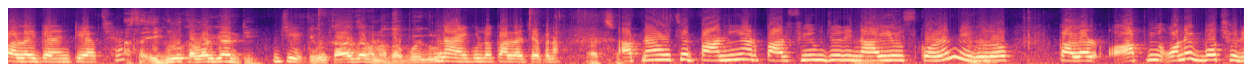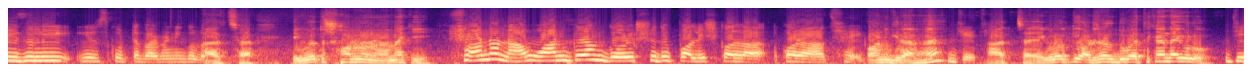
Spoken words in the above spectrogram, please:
কালার গ্যারান্টি আছে। আচ্ছা এগুলো কালার গ্যারান্টি জি। এগুলো কালার যাবে না তারপর এগুলো? না এগুলো কালার যাবে না। আচ্ছা। আপনার হচ্ছে পানি আর পারফিউম যদি না ইউজ করেন এগুলো কালার আপনি অনেক বছর ইজিলি ইউজ করতে পারবেন এগুলো। আচ্ছা এগুলো তো স্বর্ণ না নাকি? স্বর্ণ না ওয়ান গ্রাম গোল্ড শুধু পলিশ করা আছে ওয়ান গ্রাম হ্যাঁ? জি। আচ্ছা এগুলো কি অরিজিনাল দুবাই থেকে আনা এগুলো? জি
